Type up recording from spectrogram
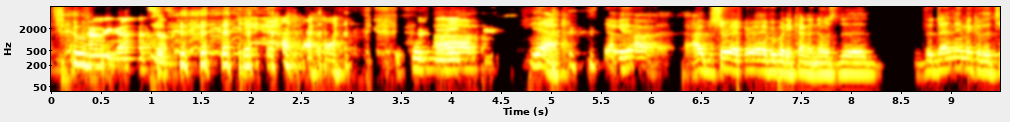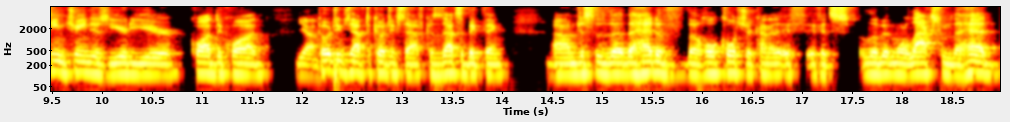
So, finally got some. um, yeah, I mean, I, I'm sure everybody kind of knows the the dynamic of the team changes year to year, quad to quad, yeah, coaching staff to coaching staff, because that's a big thing. Mm-hmm. Um, just the the head of the whole culture, kind of if if it's a little bit more lax from the head,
